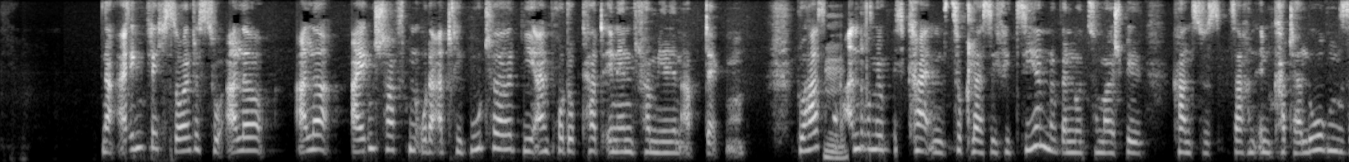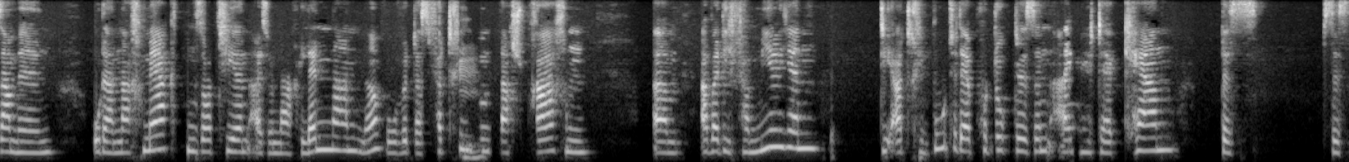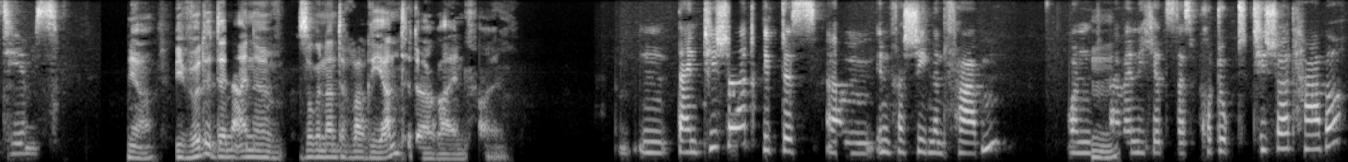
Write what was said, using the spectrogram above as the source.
Na, eigentlich solltest du alle, alle Eigenschaften oder Attribute, die ein Produkt hat, in den Familien abdecken. Du hast hm. noch andere Möglichkeiten zu klassifizieren. Wenn du zum Beispiel kannst du Sachen in Katalogen sammeln oder nach Märkten sortieren, also nach Ländern, ne? wo wird das vertrieben, hm. nach Sprachen. Ähm, aber die Familien, die Attribute der Produkte sind eigentlich der Kern des Systems. Ja, wie würde denn eine sogenannte Variante da reinfallen? Dein T-Shirt gibt es ähm, in verschiedenen Farben. Und mhm. äh, wenn ich jetzt das Produkt T-Shirt habe,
